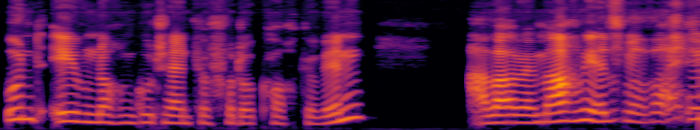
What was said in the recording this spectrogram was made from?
und eben noch einen Gutschein für Fotokoch gewinnen. Aber wir machen jetzt mal weiter.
